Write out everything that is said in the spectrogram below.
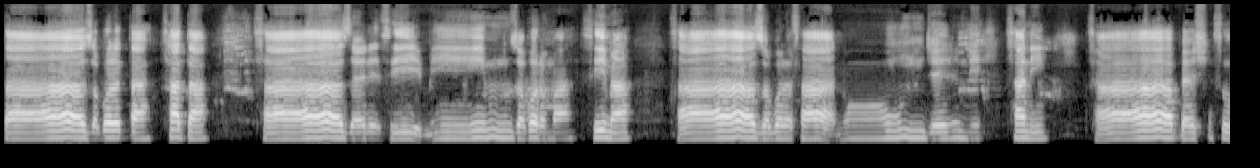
তা জবর তা সাতা সা জের, সি মিম জবর মা সিমা সা জবর সা নুন জের নি সানি, সা পেশ সু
